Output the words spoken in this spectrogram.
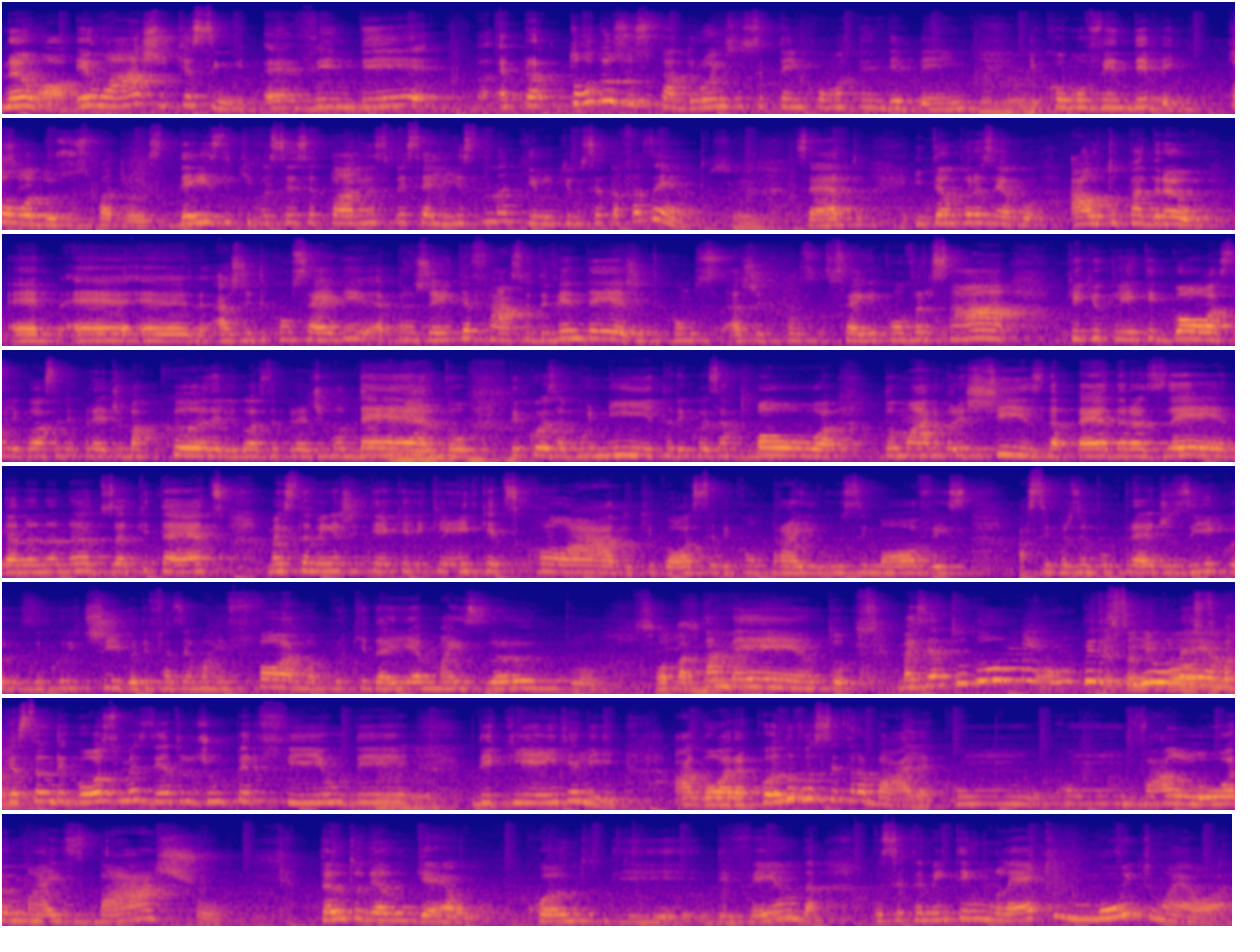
Não, ó, eu acho que assim, é vender é para todos os padrões você tem como atender bem Uhum. e como vender bem. Todos os padrões, desde que você se torne especialista naquilo que você está fazendo. Sim. certo? Então, por exemplo, alto padrão, é, é, é, a gente consegue, é, pra gente é fácil de vender, a gente, a gente consegue conversar, que, que o cliente gosta, ele gosta de prédio bacana, ele gosta de prédio moderno, de coisa bonita, de coisa boa, do mármore X, da pedra Z, da nananã, dos arquitetos, mas também a gente tem aquele cliente que é descolado, que gosta de comprar os imóveis, assim, por exemplo, prédios ícones em Curitiba, de fazer uma reforma, porque daí é mais amplo Sim, o apartamento. Mas é tudo um, um perfil, gosto, né? Uma né? questão de gosto, mas dentro de um perfil de, Uhum. de cliente ali. Agora, quando você trabalha com, com um valor mais baixo, tanto de aluguel quanto de, de venda, você também tem um leque muito maior.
